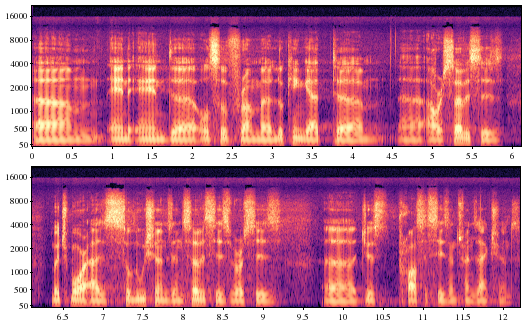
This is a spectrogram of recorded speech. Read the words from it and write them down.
um, and and uh, also from uh, looking at um, uh, our services much more as solutions and services versus just processes and transactions.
